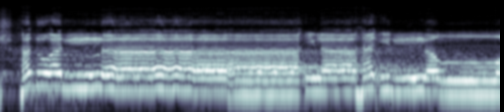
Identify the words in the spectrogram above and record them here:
أشهد أن لا إله إلا الله.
